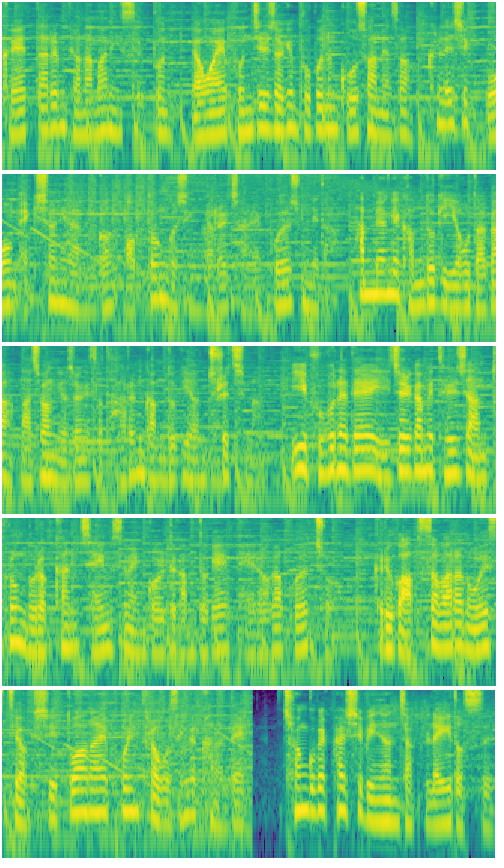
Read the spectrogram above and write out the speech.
그에 따른 변화만 있을 뿐 영화의 본질적인 부분은 고수하면서 클래식 모험 액션이라는 건 어떤 것인가를 잘 보여줍니다. 한 명의 감독이 이어오다가 마지막 여정에서 다른 감독이 연출했지만 이 부분 에 대해 이질감이 들지 않도록 노력한 제임스 맨골드 감독의 배려가 보였죠. 그리고 앞서 말한 OST 역시 또 하나의 포인트라고 생각하는데 1982년작 레이더스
